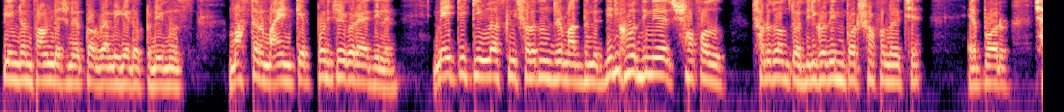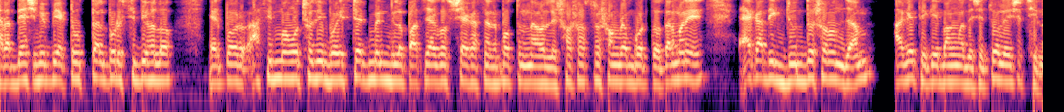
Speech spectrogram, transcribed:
ক্লিন্টন ফাউন্ডেশনের প্রোগ্রামিং এ ডক্টর ইউনুস মাস্টার মাইন্ডকে পরিচয় করে দিলেন। মেয়েটি কিউলাসলি ষড়যন্ত্রের মাধ্যমে দীর্ঘদিনের সফল ষড়যন্ত্র, দীর্ঘদিন পর সফল হয়েছে। এরপর সারা দেশব্যাপী একটা উত্তাল পরিস্থিতি হলো। এরপর আসিফ মাহমুদ সজিব বই স্টেটমেন্ট দিল পাঁচই আগস্ট শেখ হাসিনার পতন না হলে সশস্ত্র সংগ্রাম করতো তার মানে একাধিক যুদ্ধ সরঞ্জাম আগে থেকে বাংলাদেশে চলে এসেছিল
